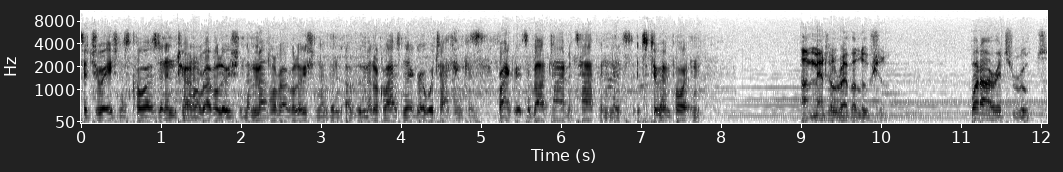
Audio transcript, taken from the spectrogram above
situation has caused an internal revolution, the mental revolution of the, of the middle class Negro, which I think is, frankly, it's about time it's happened. It's, it's too important. A mental revolution. What are its roots?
